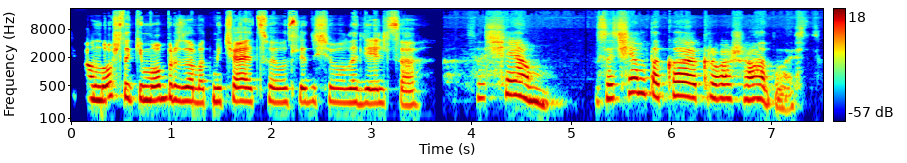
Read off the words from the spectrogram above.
Типа нож таким образом отмечает своего следующего владельца. Зачем? Зачем такая кровожадность?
